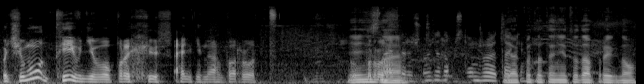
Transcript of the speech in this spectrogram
Почему ты в него прыгаешь, а не наоборот? Я не Просто. знаю. Чего Я куда-то не туда прыгнул.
